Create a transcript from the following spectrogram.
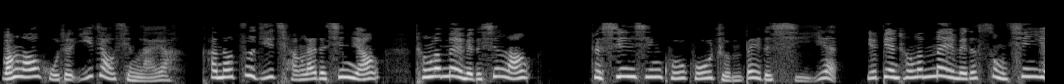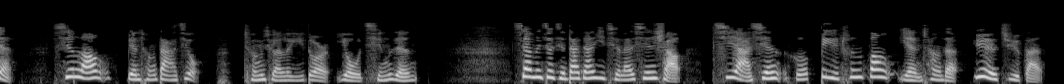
王老虎这一觉醒来呀、看到自己抢来的新娘成了妹妹的新郎，这辛辛苦苦准备的喜宴也变成了妹妹的送亲宴，新郎变成大舅，成全了一对有情人。下面就请大家一起来欣赏戚雅仙和毕春芳演唱的越剧版。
